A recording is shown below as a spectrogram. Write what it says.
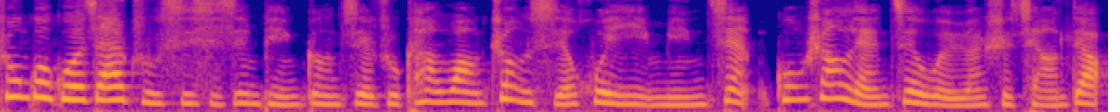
中国国家主席习近平更借助看望政协会议民建工商联界委员时强调，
